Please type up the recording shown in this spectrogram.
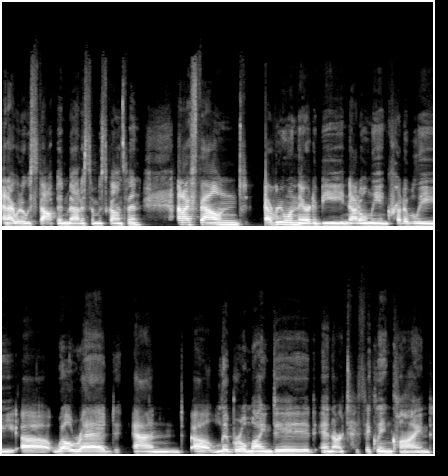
and I would always stop in Madison, Wisconsin. And I found everyone there to be not only incredibly uh, well read and uh, liberal minded and artistically inclined.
